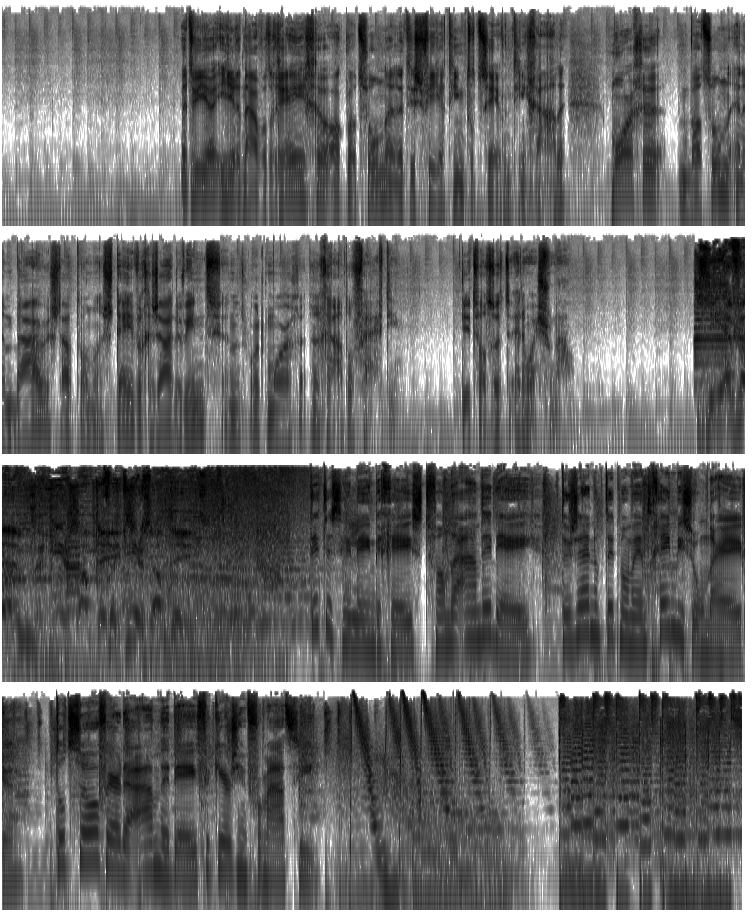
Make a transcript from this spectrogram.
Het weer, hier en daar wat regen, ook wat zon en het is 14 tot 17 graden. Morgen wat zon en een bui, staat dan een stevige zuidenwind en het wordt morgen een graad of 15. Dit was het NOS Journaal. ZFM, verkeersupdate. verkeersupdate. Dit is Helene de Geest van de ANWB. Er zijn op dit moment geen bijzonderheden. Tot zover de ANWB Verkeersinformatie.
